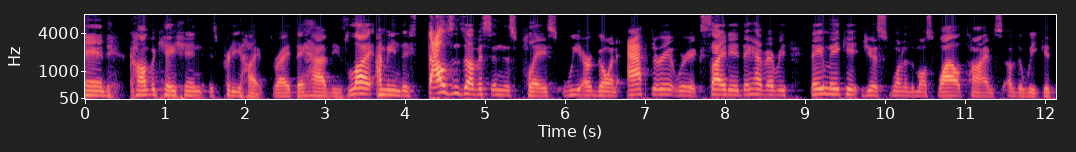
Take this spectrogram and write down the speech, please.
And convocation is pretty hyped, right? They have these light. I mean, there's thousands of us in this place. We are going after it. We're excited. They have every. They make it just one of the most wild times of the week. It,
